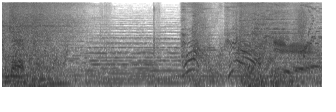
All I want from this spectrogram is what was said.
Punch him off. Yeah!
